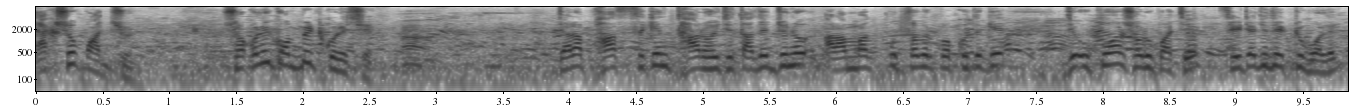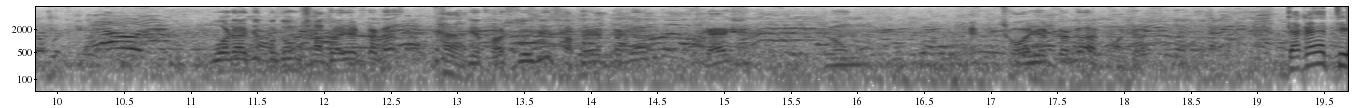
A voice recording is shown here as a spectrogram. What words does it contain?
একশো পাঁচজন সকলেই কমপ্লিট করেছে। হ্যাঁ। যারা ফার্স্ট সেকেন্ড থার্ড হয়েছে তাদের জন্য আরামবাগ উৎসবের পক্ষ থেকে যে উপহার স্বরূপ আছে সেইটা যদি একটু বলেন। আছে প্রথম সাত হাজার টাকা। হ্যাঁ। যে ফার্স্ট হয়েছে সাত হাজার টাকা ক্যাশ এবং ছ হাজার টাকা আর পাঁচ হাজার দেখা যাচ্ছে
